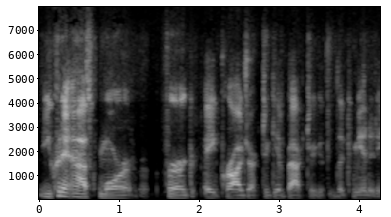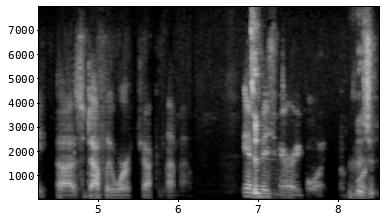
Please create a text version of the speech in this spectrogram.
you couldn't ask more for a project to give back to the community. Uh, so definitely worth checking them out. And Did- Visionary Boy, of. Vision.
